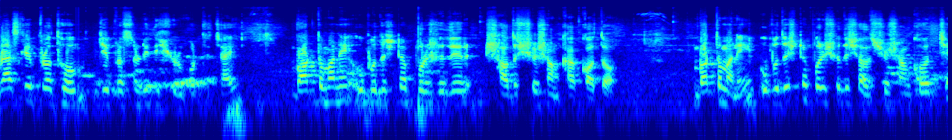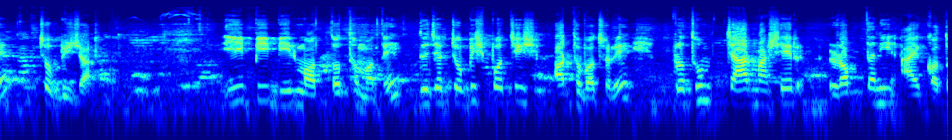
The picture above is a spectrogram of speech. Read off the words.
আমরা আজকে প্রথম যে প্রশ্নটি দিয়ে শুরু করতে চাই, বর্তমানে উপদেষ্টা পরিষদের সদস্য সংখ্যা কত? বর্তমানে উপদেষ্টা পরিষদের সদস্য সংখ্যা হচ্ছে চব্বিশ জন। ইপিবির মত তথ্য মতে দুই হাজার চব্বিশ পঁচিশ অর্থ বছরে প্রথম চার মাসের রপ্তানি আয় কত?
